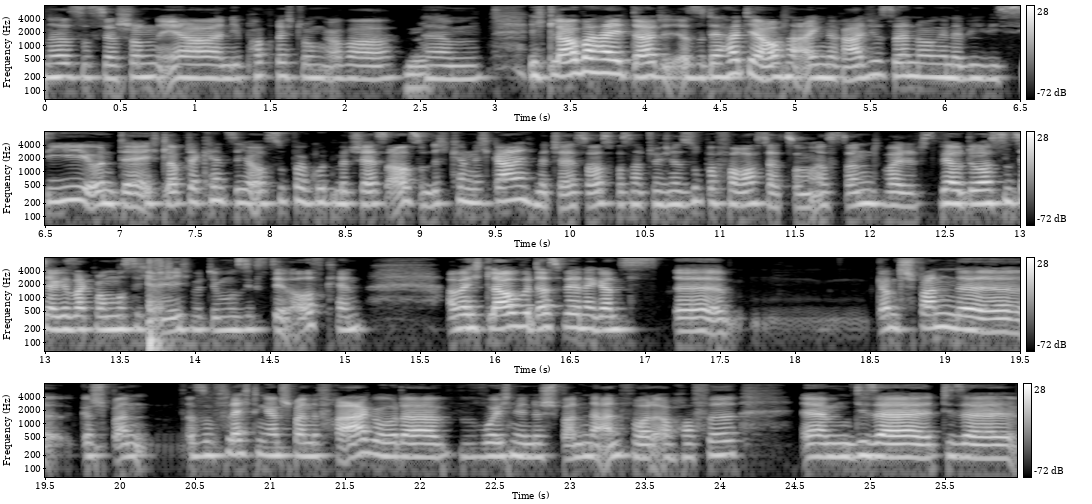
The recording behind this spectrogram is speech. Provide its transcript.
Ne, das ist ja schon eher in die Pop-Richtung, aber ja. ähm, ich glaube halt, da, also der hat ja auch eine eigene Radiosendung in der BBC und der, ich glaube, der kennt sich auch super gut mit Jazz aus und ich kenne mich gar nicht mit Jazz aus, was natürlich eine super Voraussetzung ist dann, weil ja, du hast uns ja gesagt, man muss sich eigentlich mit dem Musikstil auskennen. Aber ich glaube, das wäre eine ganz, äh, ganz spannende, gespann also vielleicht eine ganz spannende Frage oder wo ich mir eine spannende Antwort erhoffe. Ähm, dieser, dieser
